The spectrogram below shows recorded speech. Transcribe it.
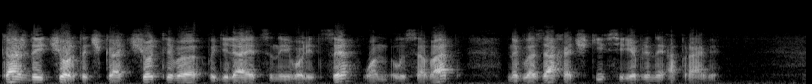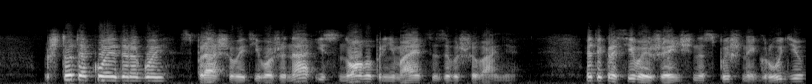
Каждая черточка отчетливо выделяется на его лице, он лысоват, на глазах очки в серебряной оправе. «Что такое, дорогой?» — спрашивает его жена и снова принимается за вышивание. Это красивая женщина с пышной грудью,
